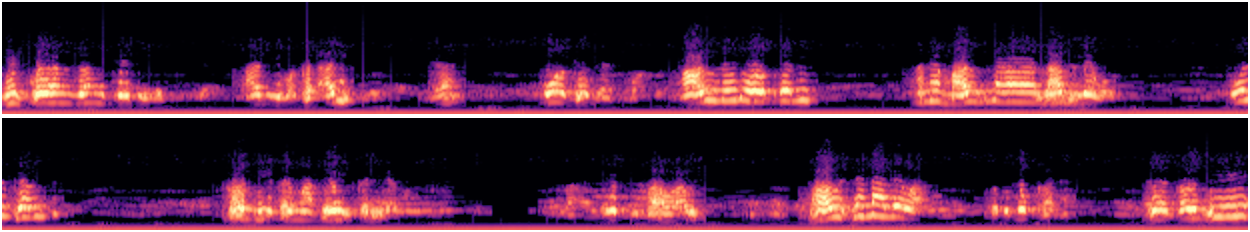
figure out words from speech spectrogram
નિષ્કુળંજન ખેતી આવી વખત આવી. ઓળખે માળું ને ઓળખે નહીં. લાભ લેવો. ઓળખે આવી ઘરથી ઘરમાં કેવી કરી ભાવ છે ના લેવા. તો ચોખ્ખા ના કળથી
